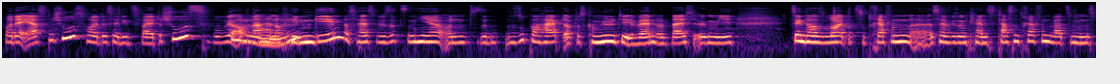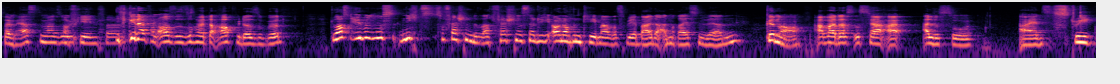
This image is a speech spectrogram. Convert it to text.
vor der ersten Schuss. Heute ist ja die zweite Schuss, wo wir auch mhm. nachher noch hingehen. Das heißt, wir sitzen hier und sind super hyped auf das Community-Event und gleich irgendwie 10.000 Leute zu treffen. Äh, ist ja wie so ein kleines Klassentreffen, war zumindest beim ersten Mal so. Auf jeden Fall. Ich gehe davon aus, dass es heute auch wieder so wird. Du hast übrigens nichts zu Fashion gesagt. Fashion ist natürlich auch noch ein Thema, was wir beide anreißen werden. Genau, aber das ist ja alles so eins. Street.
